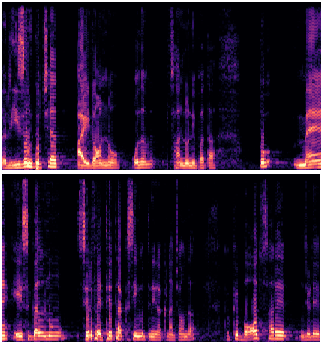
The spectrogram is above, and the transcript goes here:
ਰੀਜ਼ਨ ਪੁੱਛਿਆ ਆਈ ਡੋਨਟ ਨੋ ਉਹਦਾ ਸਾਨੂੰ ਨਹੀਂ ਪਤਾ। ਤੋ ਮੈਂ ਇਸ ਗੱਲ ਨੂੰ ਸਿਰਫ ਇੱਥੇ ਤੱਕ ਸੀਮਿਤ ਨਹੀਂ ਰੱਖਣਾ ਚਾਹੁੰਦਾ, ਕਿਉਂਕਿ ਬਹੁਤ ਸਾਰੇ ਜਿਹੜੇ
